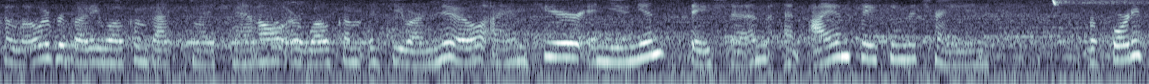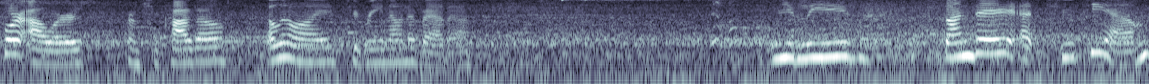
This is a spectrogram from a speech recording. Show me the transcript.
Hello everybody, welcome back to my channel, or welcome if you are new. I am here in Union Station and I am taking the train for 44 hours from Chicago, Illinois to Reno, Nevada. We leave Sunday at 2 p.m.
